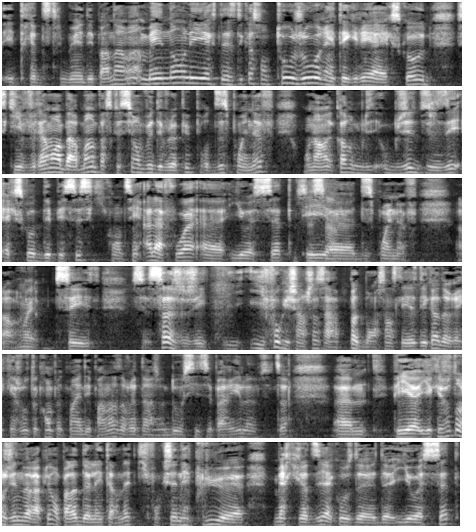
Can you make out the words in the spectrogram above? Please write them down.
être distribués indépendamment, mais non, les SDK sont toujours intégrés à Xcode, ce qui est vraiment barbant parce que si on veut développer pour 10.9, on est encore obligé d'utiliser Xcode DPC, ce qui contient à la fois euh, iOS 7 et 10.9. Euh, Alors, c'est ça, il faut qu'ils changent ça, ça n'a pas de bon sens. Les SDK devraient être quelque chose de complètement indépendant, ça devrait être dans un dossier séparé, là, c'est ça. Euh, puis il y a quelque chose dont je viens de me rappeler, on parlait de l'Internet qui fonctionnait plus mercredi à cause de, de iOS 7.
